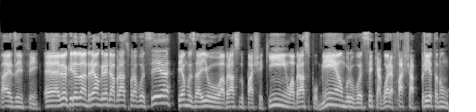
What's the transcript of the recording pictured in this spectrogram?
Mas enfim. É, meu querido André, um grande abraço para você. Temos aí o abraço do Pachequinho, o abraço pro membro, você que agora é faixa preta, não,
